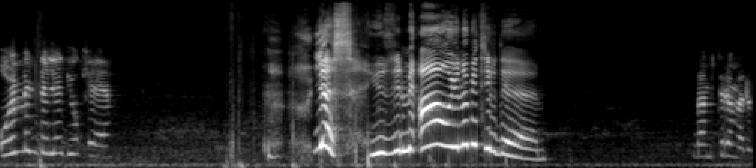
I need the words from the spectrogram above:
Oyun beni deli ediyor ki. Yes! 120. Aa oyunu bitirdim. Ben bitiremedim.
